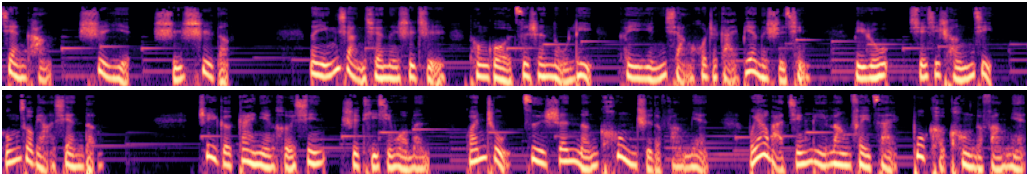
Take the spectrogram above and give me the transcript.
健康、事业、时事等。那影响圈呢，是指通过自身努力可以影响或者改变的事情，比如学习成绩、工作表现等。这个概念核心是提醒我们。关注自身能控制的方面，不要把精力浪费在不可控的方面。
